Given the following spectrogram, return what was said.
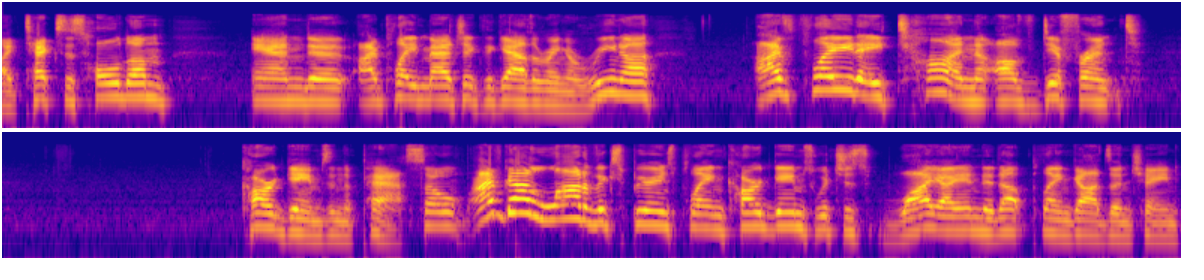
like Texas Hold'em, and uh, I played Magic the Gathering Arena. I've played a ton of different card games in the past. So I've got a lot of experience playing card games, which is why I ended up playing Gods Unchained.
